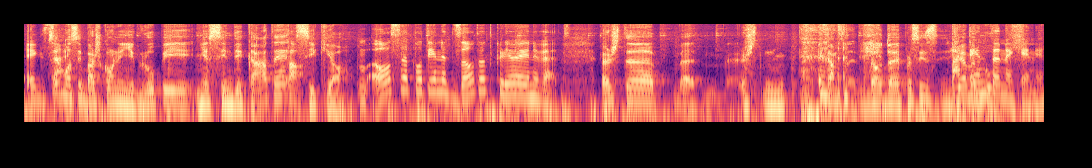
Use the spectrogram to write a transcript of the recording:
Exact. Pse mos i bashkoheni një grupi, një sindikate pa. Po. si kjo. Ose po të jeni të zotët, krijojeni vetë. Është është e kam do do e përsëris gjë më bukur. e keni.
